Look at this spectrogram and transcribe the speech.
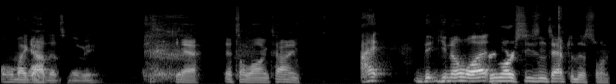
Oh my god, that's heavy. Yeah, that's a long time. I, you know what? Three more seasons after this one.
